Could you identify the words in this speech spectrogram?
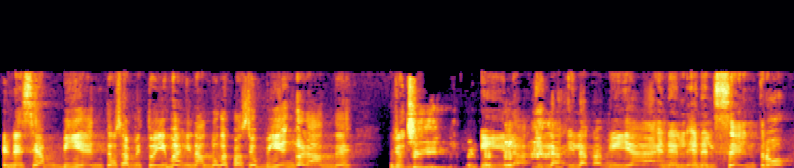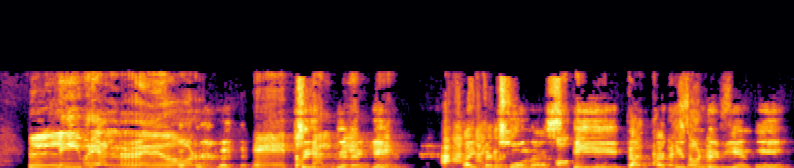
en ese ambiente, o sea, me estoy imaginando un espacio bien grande. Sí. y, la, y, la, y, la, camilla en el, en el centro, libre alrededor, eh, totalmente. hay, personas y aquí es donde viene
